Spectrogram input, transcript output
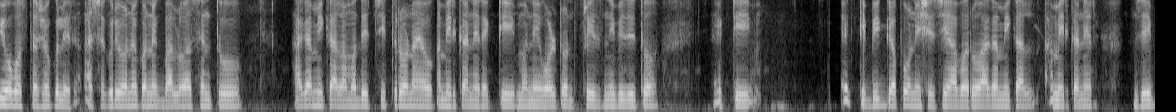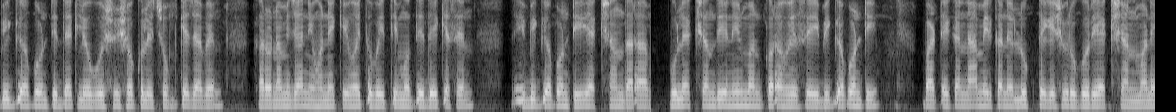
কি অবস্থা সকলের? আশা করি অনেক অনেক ভালো আছেন। তো আগামীকাল আমাদের চিত্রনায়ক আমির খানের একটি মানে ওয়ালটন ফ্রিজ নিবেদিত একটি একটি বিজ্ঞাপন এসেছে আবারও আগামীকাল আমির খানের। যে বিজ্ঞাপনটি দেখলে অবশ্যই সকলে চমকে যাবেন। কারণ আমি জানি অনেকেই হয়তো ইতিমধ্যে দেখেছেন এই বিজ্ঞাপনটি অ্যাকশন দ্বারা ফুল অ্যাকশন দিয়ে নির্মাণ করা হয়েছে এই বিজ্ঞাপনটি। বাট এখানে আমির খানের লুক থেকে শুরু করে অ্যাকশন মানে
